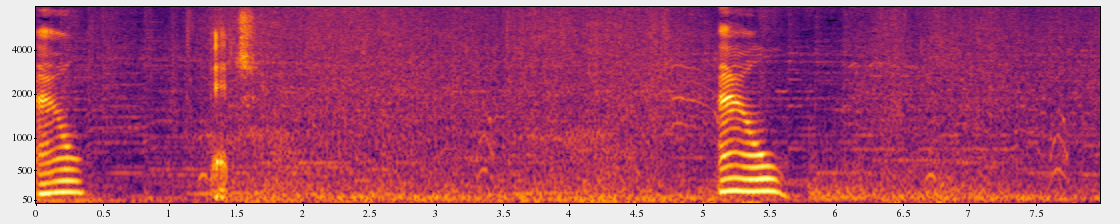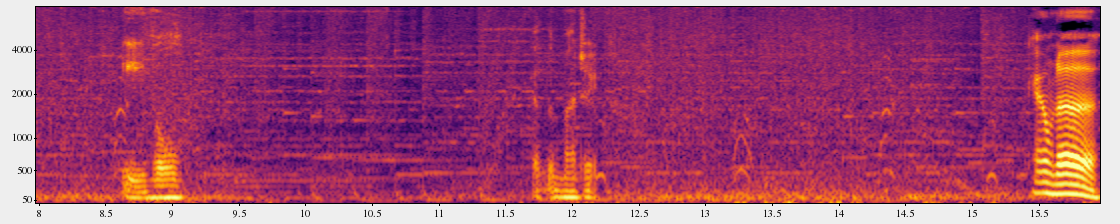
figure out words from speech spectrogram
Ow. Bitch. Ow evil. Get the magic. Counter!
